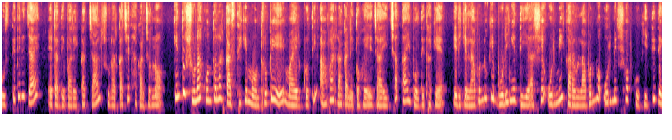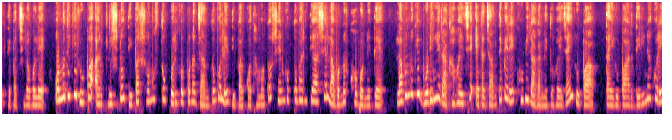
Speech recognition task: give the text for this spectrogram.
বুঝতে পেরে যায়, এটা দীপার একটা চাল সোনার কাছে থাকার জন্য। কিন্তু সোনা কুন্তলার কাছ থেকে মন্ত্র পেয়ে মায়ের প্রতি আবার রাগান্বিত হয়ে যা ইচ্ছা তাই বলতে থাকে। এদিকে লাবণ্যকে বোর্ডিং এ দিয়ে আসে উর্মি, কারণ লাবণ্য উর্মির সব কুকীর্তি দেখতে পাচ্ছিল বলে। অন্যদিকে রূপা আর কৃষ্ণ দীপার সমস্ত পরিকল্পনা জানতো বলে দীপার কথা মতো সেনগুপ্ত বাড়িতে আসে লাবণ্যর খবর নিতে। লাবণ্যকে বোর্ডিং এ রাখা হয়েছে, এটা জানতে পেরে খুবই রাগান্বিত হয়ে যায় রূপা। তাই রূপা আর দেরি না করে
